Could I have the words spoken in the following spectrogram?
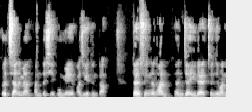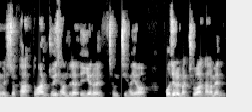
그렇지 않으면 반드시 공경에 빠지게 된다. 될 수 있는 한 현재 일에 전념하는 것이 좋다. 또한 주위 사람들의 의견을 청취하여 보조를 맞추어 나가면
